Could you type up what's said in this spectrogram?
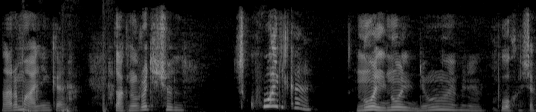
Нормальненько. Так, ну вроде что. Сколько? Ноль, ноль. Ой, блин. Плохо все.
